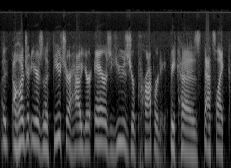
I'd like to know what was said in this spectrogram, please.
uh, a hundred years in the future how your heirs use your property because that's like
